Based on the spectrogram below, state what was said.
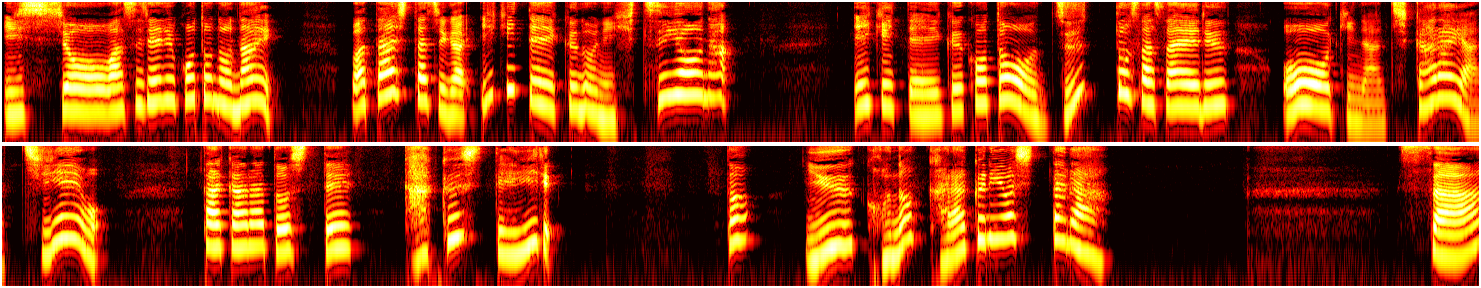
一生忘れることのない私たちが生きていくのに必要な生きていくことをずっと支える大きな力や知恵を宝として隠しているというこのからくりを知ったらさ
